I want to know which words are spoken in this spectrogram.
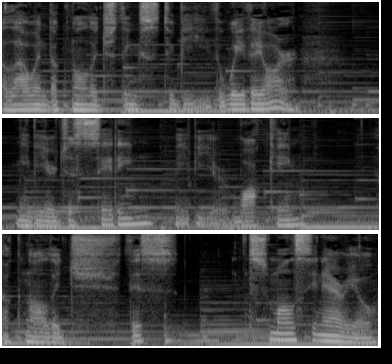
Allow and acknowledge things to be the way they are. Maybe you're just sitting, maybe you're walking. Acknowledge this small scenario,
